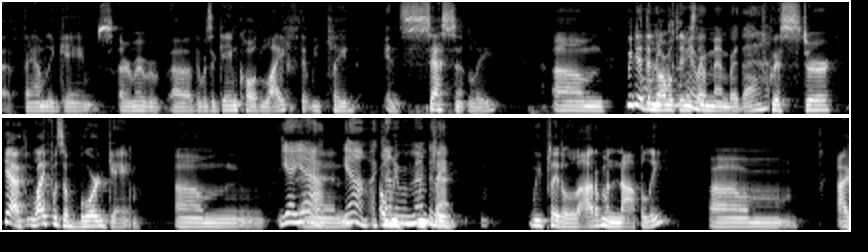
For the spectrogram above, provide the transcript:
uh, family games. I remember uh, there was a game called Life that we played incessantly. Um, we did the normal I things like remember that. Twister. Yeah, Life was a board game. Um, Yeah, yeah, and- yeah. I oh, kind we- of we remember played, that. We played a lot of Monopoly. Um, I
